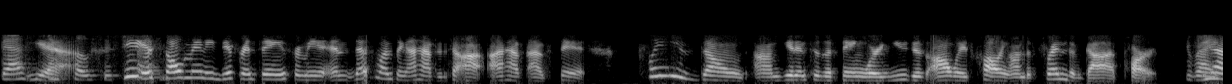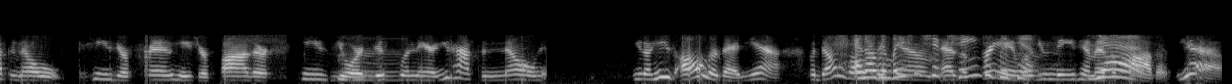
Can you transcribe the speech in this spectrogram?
best Yeah. and closest He is so many different things for me, and that's one thing I have to tell. I, I have I've said. Please don't um get into the thing where you just always calling on the friend of God part. right. You have to know He's your friend. He's your father. He's your Mhm. disciplinary. You have to know. You know, He's all of that. Yeah, but don't go And our to him as a changes friend when you need him as a father. Yeah.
